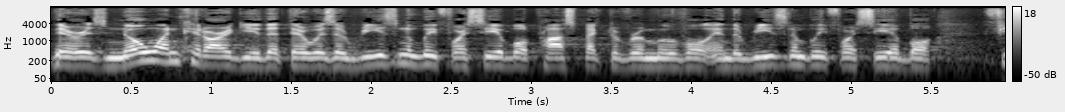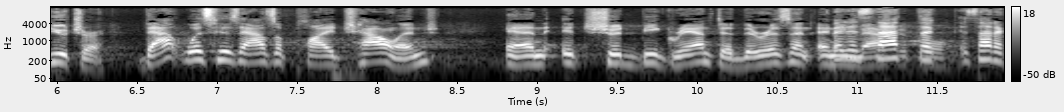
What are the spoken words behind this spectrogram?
there is no one could argue that there was a reasonably foreseeable prospect of removal in the reasonably foreseeable future. That was his as applied challenge and it should be granted. There isn't any but is magical. That the, is that a,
